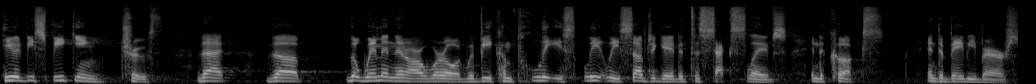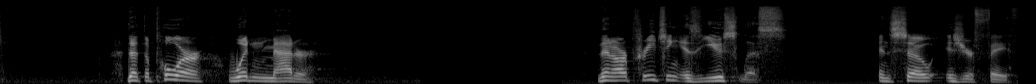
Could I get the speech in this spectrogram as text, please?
He would be speaking truth that the, the women in our world would be completely subjugated to sex slaves and to cooks and to baby bears. That the poor wouldn't matter. then our preaching is useless, and so is your faith.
